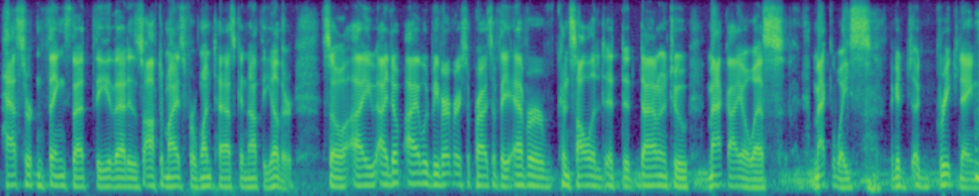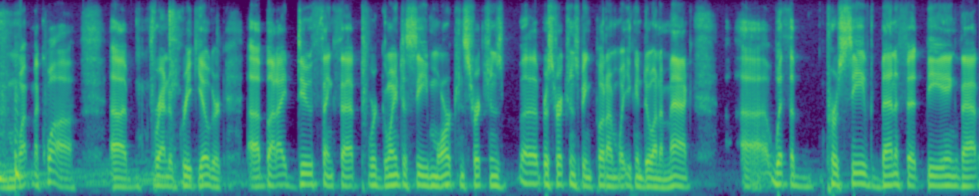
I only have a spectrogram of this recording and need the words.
has certain things that the that is optimized optimized for one task and not the other. So I I don't I would be very very surprised if they ever consolidate it down into Mac iOS, macOS, like a, a Greek name, Macqua, uh, brand of Greek yogurt. Uh, but I do think that we're going to see more constrictions uh, restrictions being put on what you can do on a Mac. Uh, with the perceived benefit being that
